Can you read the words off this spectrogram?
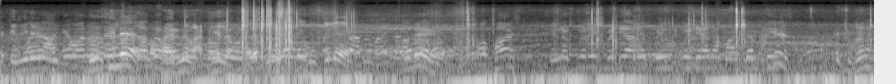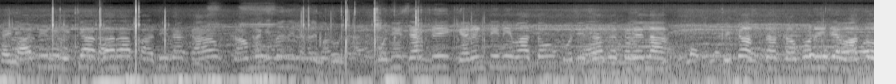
અને આગેવાનોને. અને ફર્સ્ટ ઇલેક્ટ્રોનિક મીડિયા અને પ્રિન્ટ મીડિયાના માધ્યમથી પાર્ટીની વિચારધારા પાર્ટીના કામ કામો મોદી સાહેબની ગેરંટીની વાતો મોદી સાહેબે કરેલા વિકાસના કામોની જે વાતો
